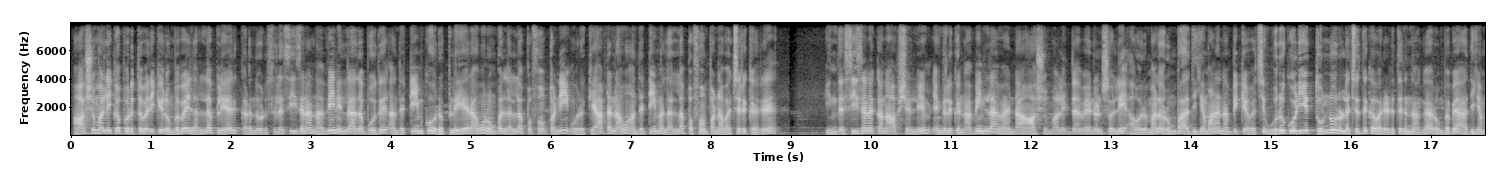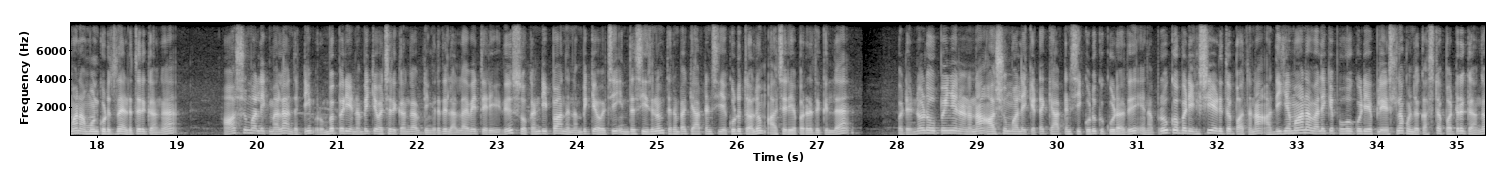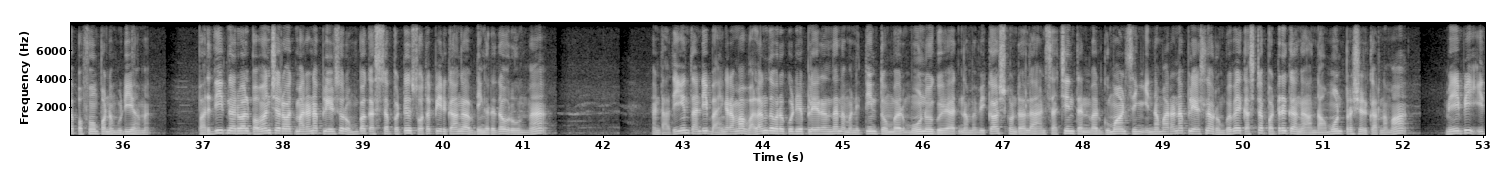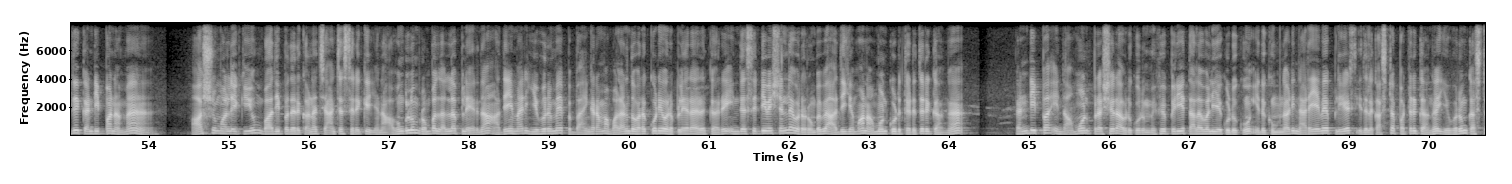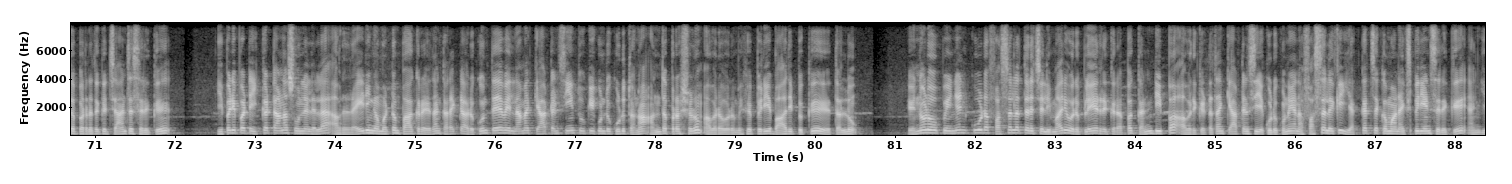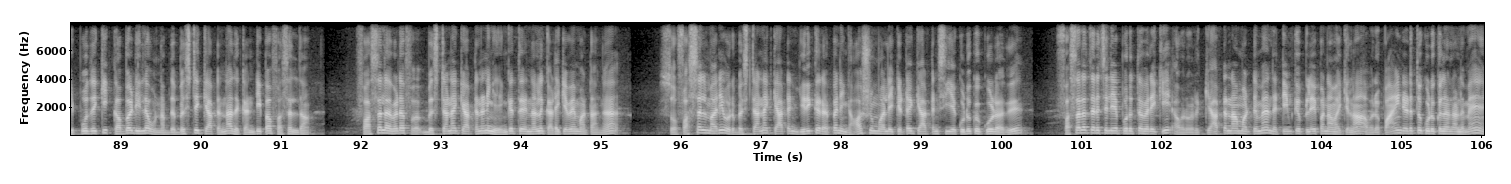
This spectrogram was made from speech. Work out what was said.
ஆஷு மலிக்கை பொறுத்த வரைக்கும் ரொம்பவே நல்ல பிளேயர் கடந்த ஒரு சில சீசனாக நவீன் இல்லாத போது அந்த டீமுக்கு ஒரு பிளேயராகவும் ரொம்ப நல்லா பர்ஃபார்ம் பண்ணி ஒரு கேப்டனாகவும் அந்த டீமை நல்லா பர்ஃபார்ம் பண்ண வச்சிருக்காரு. இந்த சீசனுக்கான ஆப்ஷன்லேயும் எங்களுக்கு நவீன்லாம் வேண்டாம் ஆஷு மாலிக் தான் வேணும்னு சொல்லி அவர் மேலே ரொம்ப அதிகமான நம்பிக்கை வச்சு ஒரு கோடியே தொண்ணூறு லட்சத்துக்கு அவர் எடுத்திருந்தாங்க. ரொம்பவே அதிகமான அமௌண்ட் கொடுத்து தான் எடுத்திருக்காங்க. ஆஷு மாலிக் மேலே அந்த டீம் ரொம்ப பெரிய நம்பிக்கை வச்சுருக்காங்க அப்படிங்கிறது நல்லாவே தெரியுது. ஸோ கண்டிப்பாக அந்த நம்பிக்கை வச்சு இந்த சீசனும் திரும்ப கேப்டன்சியை கொடுத்தாலும் ஆச்சரியப்படுறதுக்கு இல்லை. பட் என்னோட ஒப்பீனியன் என்னென்னா ஆஷு மாலிக் கிட்ட கேப்டன்சி கொடுக்கக்கூடாது ஏன்னா ப்ரோ கபடி ஹிஸ்ட்ரி எடுத்து பார்த்தோன்னா அதிகமான வேலைக்கு போகக்கூடிய பிளேஸ்லாம் கொஞ்சம் கஷ்டப்பட்டிருக்காங்க பர்ஃபார்ம் பண்ண முடியாமல் பர்தீப் நர்வால் பவன் ஷெர்வாத் மாதிரியான பிளேயர்ஸும் ரொம்ப கஷ்டப்பட்டு சொதப்பியிருக்காங்க அப்படிங்கிறது ஒரு உண்மை. அண்ட் அதையும் தாண்டி பயங்கரமாக வளர்ந்து வரக்கூடிய பிளேயராக இருந்தால் நம்ம நிதின் தோமர் மோனு குயத் நம்ம விகாஷ் கொண்டோலா அண்ட் சச்சின் தென்வர் குமான் சிங் இந்த மாதிரியான பிளேயர்ஸ்லாம் ரொம்பவே கஷ்டப்பட்டிருக்காங்க அந்த அமௌண்ட் ப்ரெஷர் காரணமாக மேபி இது கண்டிப்பாக நம்ம ஆஷு மாலிக்கையும் பாதிப்பதற்கான சான்சஸ் இருக்குது ஏன்னா அவங்களும் ரொம்ப நல்ல பிளேயர் தான். அதே மாதிரி இவருமே இப்போ பயங்கரமாக வளர்ந்து வரக்கூடிய ஒரு பிளேயராக இருக்கார். இந்த சுச்சுவேஷனில் இவர் ரொம்பவே அதிகமான அமௌண்ட் கொடுத்து எடுத்திருக்காங்க. கண்டிப்பாக இந்த அமௌண்ட் ப்ரெஷர் அவருக்கு ஒரு மிகப்பெரிய தலைவலியை கொடுக்கும். இதுக்கு முன்னாடி நிறையவே பிளேயர்ஸ் இதில் கஷ்டப்பட்டிருக்காங்க. இவரும் கஷ்டப்படுறதுக்கு சான்சஸ் இருக்குது இப்படிப்பட்ட இக்கட்டான சூழ்நிலையில் அவர் ரைடிங்கை மட்டும் பார்க்குறது தான் கரெக்டாக இருக்கும். தேவையில்லாமல் கேப்டன்சியும் தூக்கி கொண்டு கொடுத்தோன்னா அந்த ப்ரெஷரும் அவரை ஒரு மிகப்பெரிய பாதிப்புக்கு தள்ளும். என்னோட ஒப்பீனியன் கூட ஃபசல திருச்செலி மாதிரி ஒரு பிளேயர் இருக்கிறப்ப கண்டிப்பாக அவர்கிட்ட தான் கேப்டன்சியை கொடுக்கணும். ஏன்னா ஃபசலுக்கு எக்கச்சக்கமான எக்ஸ்பீரியன்ஸ் இருக்குது அண்ட் இப்போதைக்கு கபடியில் ஒன் ஆஃப் த பெஸ்ட் கேப்டன்னா அது கண்டிப்பாக ஃபசல் தான். ஃபசலை விட பெஸ்ட்டான கேப்டனை நீங்கள் எங்கே தேடினாலும் கிடைக்கவே மாட்டாங்க. ஸோ ஃபசல் மாதிரி ஒரு பெஸ்ட்டான கேப்டன் இருக்கிறப்ப நீங்கள் ஆஷு மாலிக் கிட்ட கேப்டன்சியை கொடுக்கக்கூடாது ஃபசல திரைச்சலியை பொறுத்த வரைக்கும் அவர் ஒரு கேப்டனாக மட்டுமே அந்த டீமுக்கு ப்ளே பண்ண வைக்கலாம். அவர் பாயிண்ட் எடுத்து கொடுக்கலனாலுமே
